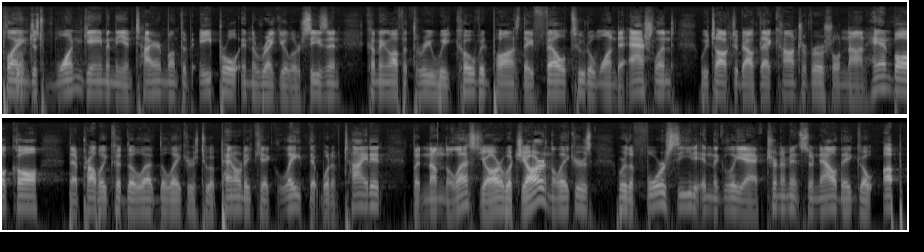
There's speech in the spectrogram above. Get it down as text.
playing just one game in the entire month of April in the regular season. Coming off a three week COVID pause, they fell 2 1 to Ashland. We talked about that controversial non handball call that probably could have led the Lakers to a penalty kick late that would have tied it. But nonetheless, you are what you are, and the Lakers were the four seed in the GLIAC tournament. So now they go up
